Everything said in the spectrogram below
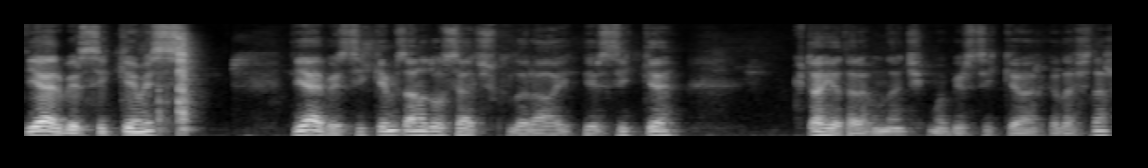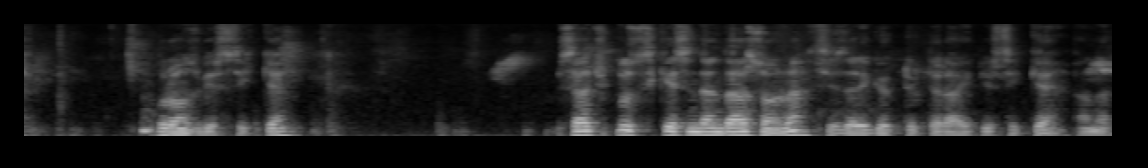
Diğer bir sikkemiz diğer bir sikkemiz Anadolu Selçuklulara ait bir sikke. Kütahya tarafından çıkma bir sikke arkadaşlar. Bronz bir sikke. Selçuklu sikkesinden daha sonra sizlere Göktürklere ait bir sikke anlat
